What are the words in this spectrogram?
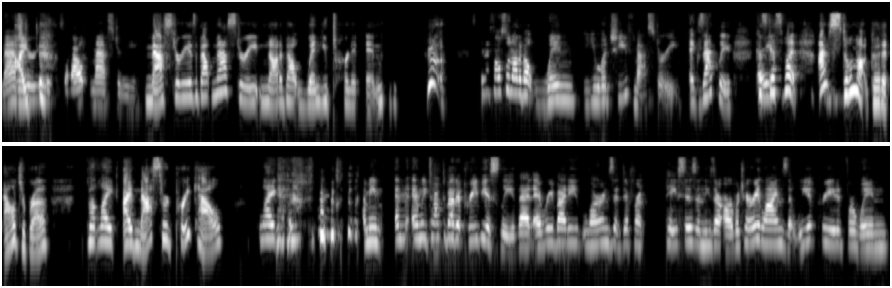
mastery I- is about mastery Mastery is about mastery, not about when you turn it in. and it's also not about when you achieve mastery exactly. Because Right. guess what? I'm still not good at algebra, but like I've mastered pre cal. Like, I mean, and and we talked about it previously that everybody learns at different paces, and these are arbitrary lines that we have created for when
